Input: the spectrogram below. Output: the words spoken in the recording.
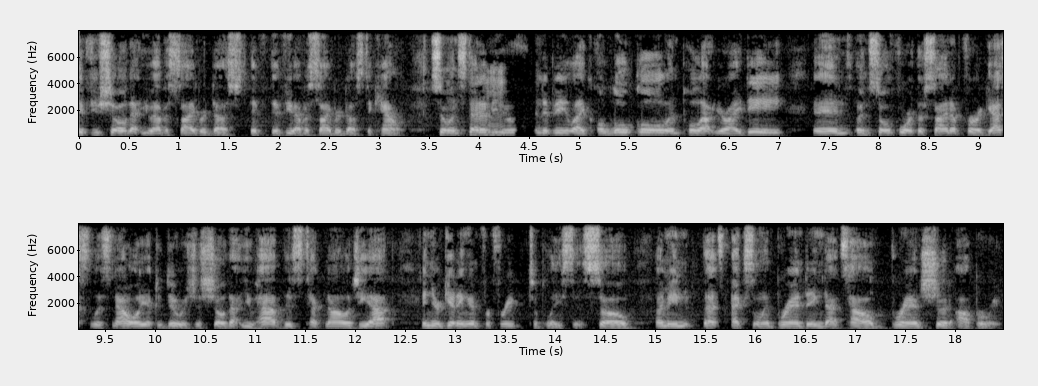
if you show that you have a Cyberdust if, if you have a Cyberdust account. So instead of you having to be like a local and pull out your ID and and so forth or sign up for a guest list, now all you have to do is just show that you have this technology app and you're getting in for free to places. So I mean that's excellent branding. That's how brands should operate.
